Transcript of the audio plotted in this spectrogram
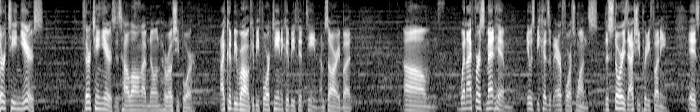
13 years. 13 years is how long I've known Hiroshi for. I could be wrong. It could be 14. It could be 15. I'm sorry, but um, when I first met him, it was because of Air Force Ones. This story is actually pretty funny. Is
